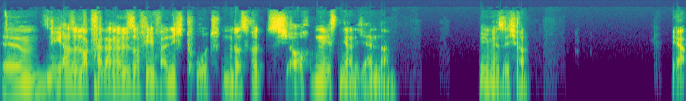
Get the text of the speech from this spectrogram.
ähm, nee, also Logfile-Analyse auf jeden Fall nicht tot. Ne? Das wird sich auch im nächsten Jahr nicht ändern. Bin mir sicher. Ja,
